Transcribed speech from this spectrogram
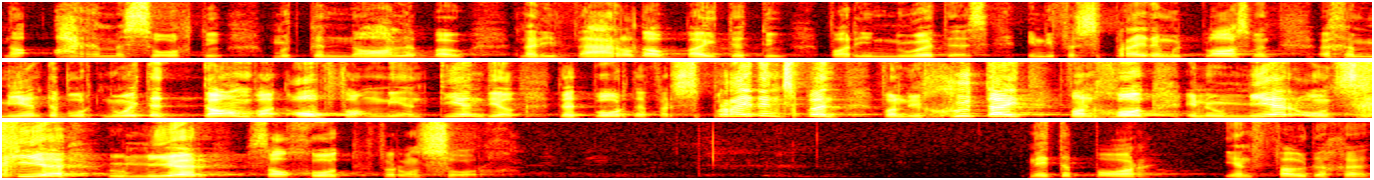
na arme sorg toe, moet kanale bou na die wêreld daar buite toe waar die nood is en die verspreiding moet plaasvind. 'n Gemeente word nooit 'n dam wat opvang nie, inteendeel, dit word 'n verspreidingspunt van die goedheid van God en hoe meer ons gee, hoe meer sal God vir ons sorg. Net 'n paar eenvoudige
